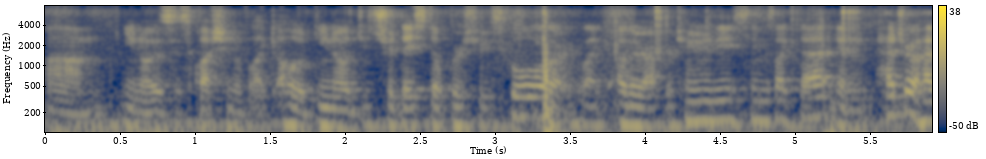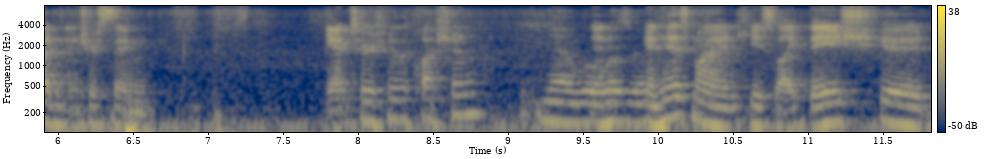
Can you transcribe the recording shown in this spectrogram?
um, you know, there's this question of like, oh, you know, should they still pursue school or like other opportunities, things like that. And Pedro had an interesting answer to the question. Yeah, what in, was it? in his mind, he's like, they should,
